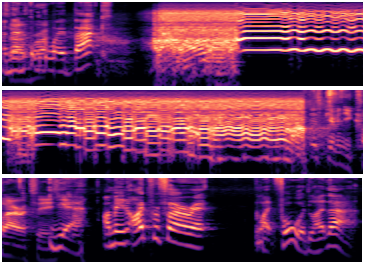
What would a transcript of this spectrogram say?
and then So all the way back. Just giving you clarity. Yeah. I mean, I prefer it like forward like that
